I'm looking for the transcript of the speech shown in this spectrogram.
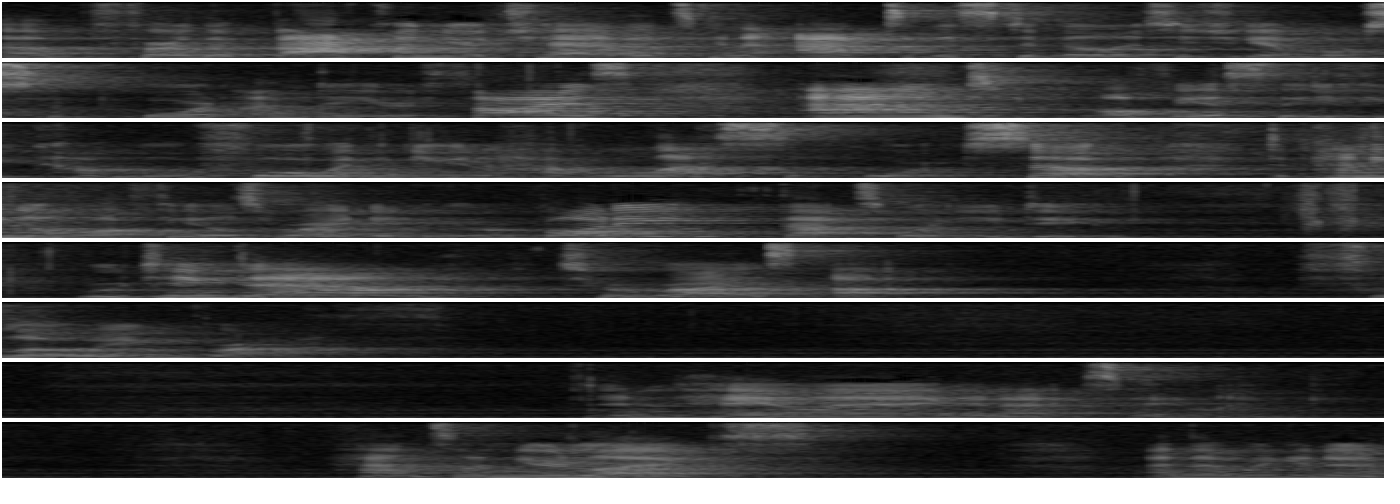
um, further back on your chair. That's going to add to the stability as you get more support under your thighs. And obviously, if you come more forward, then you're going to have less support. So, depending on what feels right in your body, that's what you do. Rooting down to rise up. Flowing breath. Inhaling and exhaling. Hands on your legs. And then we're going to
